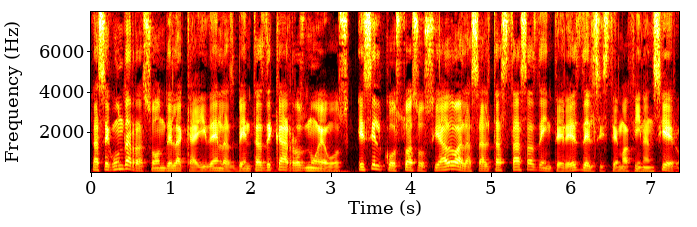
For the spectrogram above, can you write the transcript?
La segunda razón de la caída en las ventas de carros nuevos es el costo asociado a las altas tasas de interés del sistema financiero.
